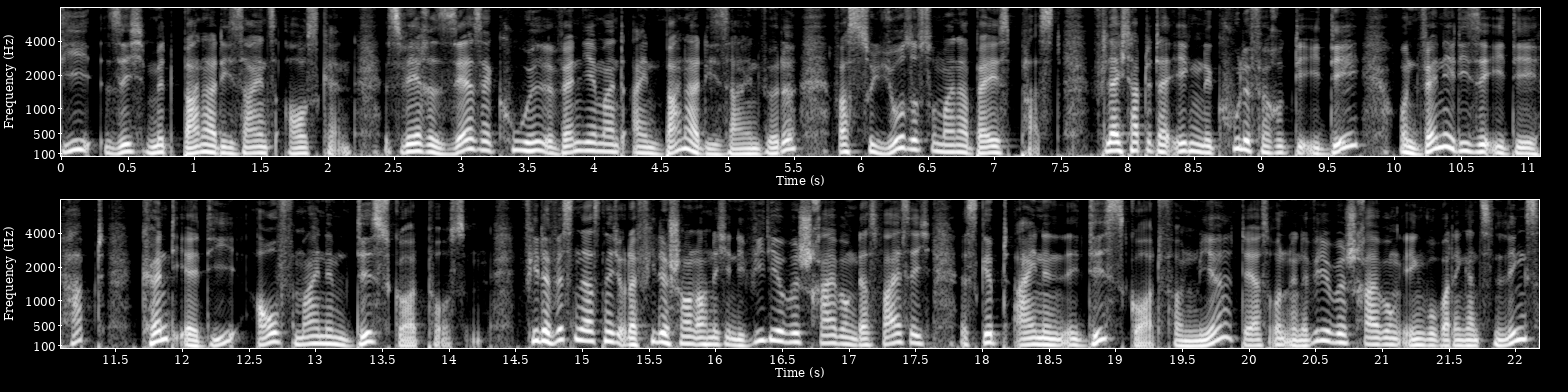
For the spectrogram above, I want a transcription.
die sich mit Banner-Designs auskennen. Es wäre sehr, sehr cool, wenn jemand ein Banner designen würde, was zu Josefs und meiner Base passt. Vielleicht habt ihr da irgendeine coole, verrückte Idee und wenn ihr diese Idee habt, könnt ihr die auf meinem Discord posten. Viele wissen das nicht oder viele schauen auch nicht in die Videobeschreibung, das weiß ich. Es gibt einen Discord von mir, der ist unten in der Videobeschreibung, irgendwo bei den ganzen Links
